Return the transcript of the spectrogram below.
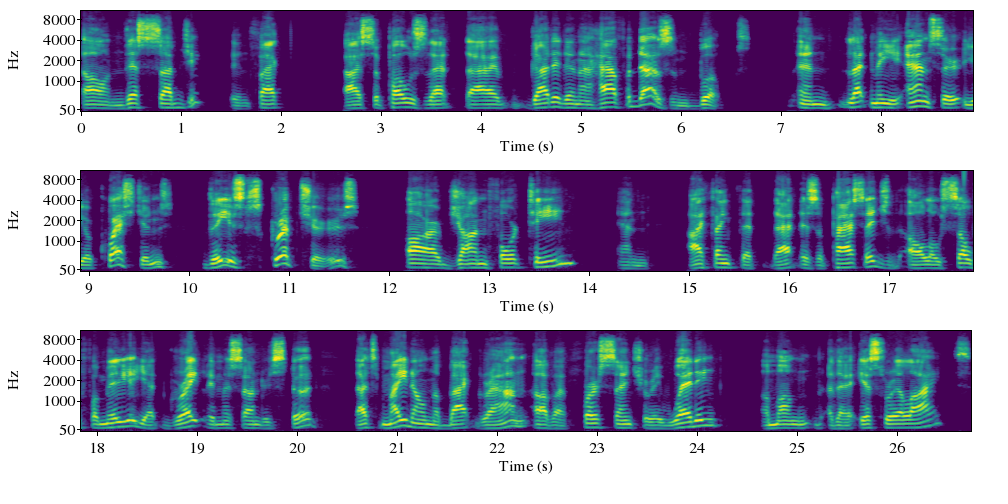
on this subject. In fact, I suppose that I've got it in a half a dozen books. And let me answer your questions. These scriptures are John 14, and I think that that is a passage, although so familiar yet greatly misunderstood, that's made on the background of a first century wedding among the Israelites.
